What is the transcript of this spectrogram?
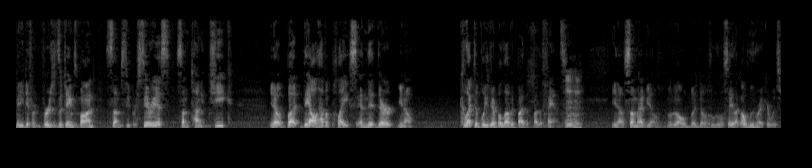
many different versions of James Bond. Some super serious, some tongue in cheek. You know, but they all have a place, and they- they're you know, collectively they're beloved by the by the fans. You know, some have you know, they'll, they'll, they'll say like, "Oh, Moonraker was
